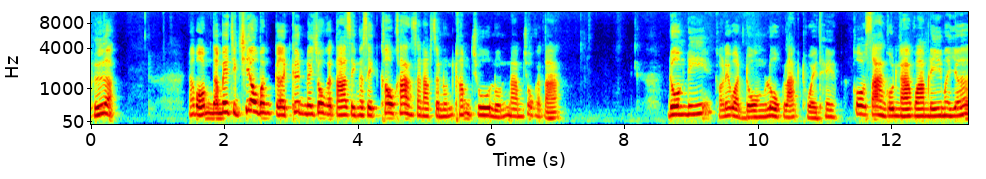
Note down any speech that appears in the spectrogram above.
เพื่อนะผมดเมจิกเชี่ยวบังเกิดขึ้นในโชคชะตาสิ่งศักดิ์สิทธิ์เข้าข้างสนับสนุนค้ำชูหนุนนำโชคชะตา ดวงนี้เขาเรียกว่าดวงลูกรักถวยเทพ ก็สร้างคุณงามความดีมาเยอะ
